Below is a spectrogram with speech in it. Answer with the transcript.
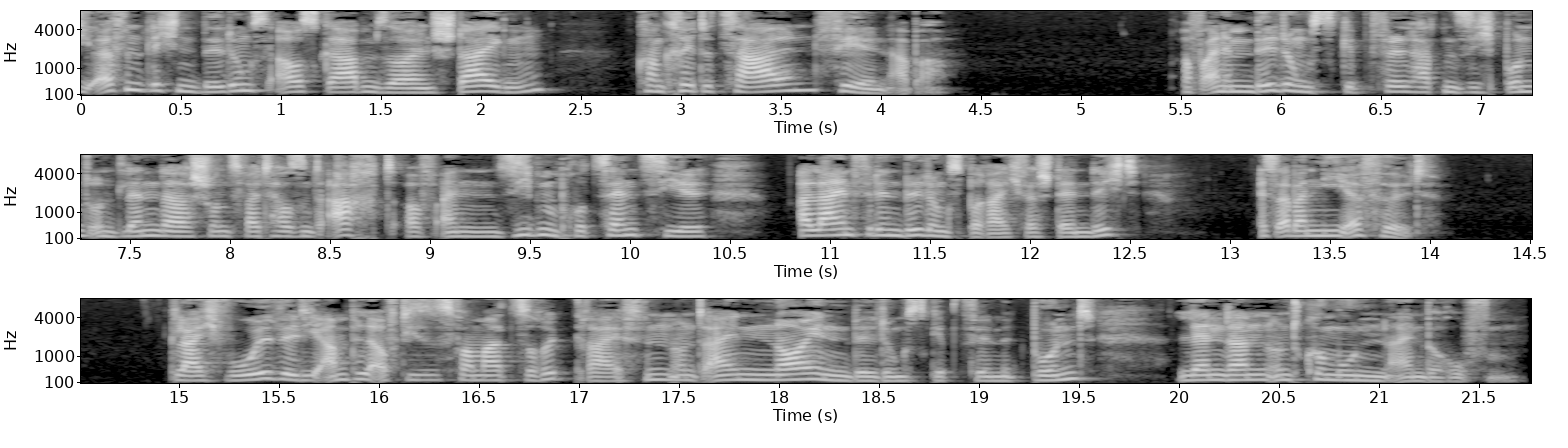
Die öffentlichen Bildungsausgaben sollen steigen, konkrete Zahlen fehlen aber. Auf einem Bildungsgipfel hatten sich Bund und Länder schon 2008 auf ein 7-Prozent-Ziel allein für den Bildungsbereich verständigt, es aber nie erfüllt. Gleichwohl will die Ampel auf dieses Format zurückgreifen und einen neuen Bildungsgipfel mit Bund, Ländern und Kommunen einberufen.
